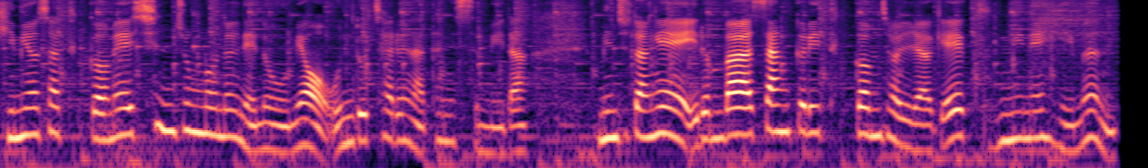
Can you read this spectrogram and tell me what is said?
김 여사 특검의 신중론을 내놓으며 온도차를 나타냈습니다. 민주당의 이른바 쌍끌이 특검 전략에 국민의힘은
